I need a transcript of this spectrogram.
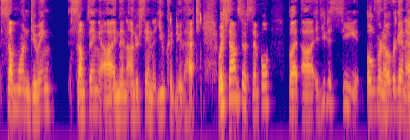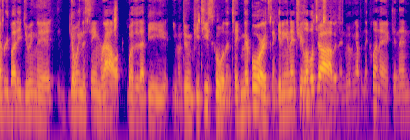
someone doing something uh, and then understand that you could do that, which sounds so simple. But uh, if you just see over and over again everybody doing the going the same route, whether that be you know doing PT school, then taking their boards, then getting an entry level job, and then moving up in the clinic, and then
